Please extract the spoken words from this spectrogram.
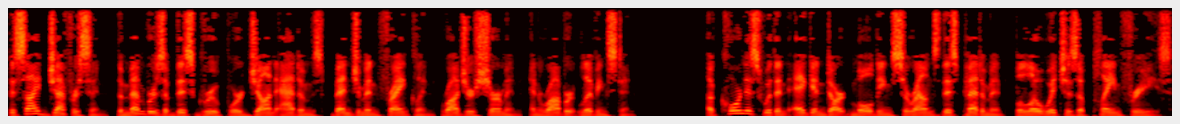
Beside Jefferson, the members of this group were John Adams, Benjamin Franklin, Roger Sherman, and Robert Livingston. A cornice with an egg and dart molding surrounds this pediment, below which is a plain frieze.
